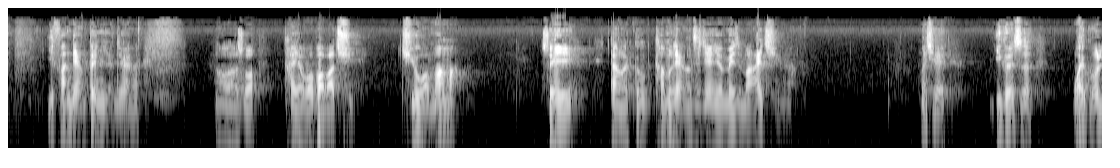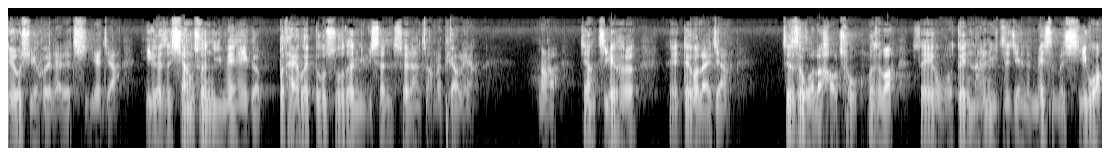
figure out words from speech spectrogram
一翻两瞪眼这样，然后他说他要我爸爸娶娶我妈妈。所以，当然跟他们两个之间就没什么爱情了。而且，一个是外国留学回来的企业家，一个是乡村里面一个不太会读书的女生，虽然长得漂亮，啊，这样结合，所以对我来讲，这是我的好处。为什么？所以我对男女之间的没什么希望，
